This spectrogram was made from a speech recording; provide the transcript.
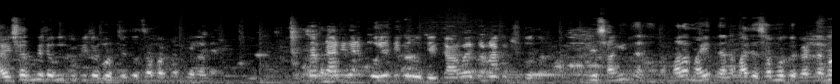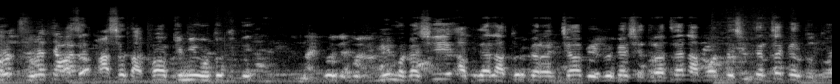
आयुष्यात मी कधी चुकीच्या गोष्टीचं समर्थन केलं नाही. तर त्या ठिकाणी पोलीस देखील होती. कारवाई करणं अपेक्षित होतं. मी सांगितलं ना. मला माहीत नाही ना माझ्यासमोर तर घडलं नाही. असं असं दाखवा की मी होतो तिथे. मी मगाशी आपल्या लातूरकरांच्या वेगवेगळ्या क्षेत्रातल्या नामवंताशी चर्चा करत होतो.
